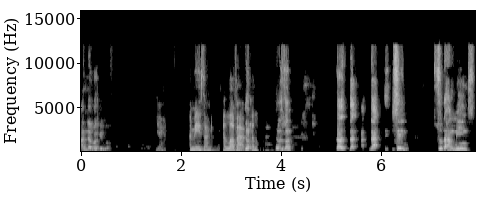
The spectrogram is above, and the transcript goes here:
and never give up. Yeah, amazing. I love it. Yeah. I love it. That, that, that, that saying, so that means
